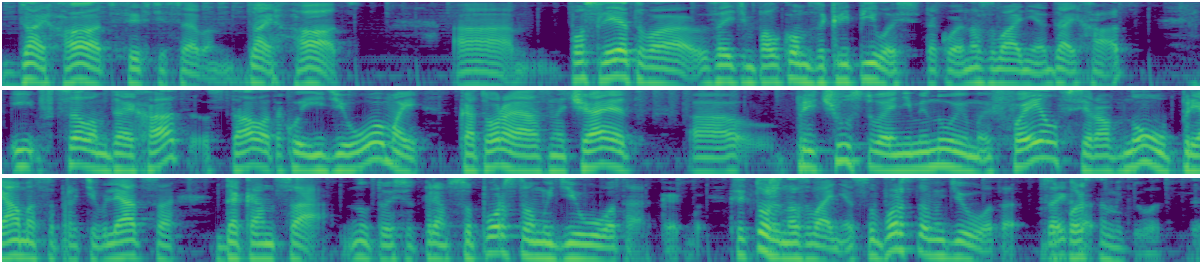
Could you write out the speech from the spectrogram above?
«Die hard, 57! Die hard!» а, После этого за этим полком закрепилось такое название Die Hard. И в целом Die Hard стало такой идиомой, которая означает, э, предчувствуя неминуемый фейл, все равно упрямо сопротивляться до конца. Ну, то есть вот прям с упорством идиота, как бы. Кстати, тоже название, с упорством идиота. С упорством идиота, да.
